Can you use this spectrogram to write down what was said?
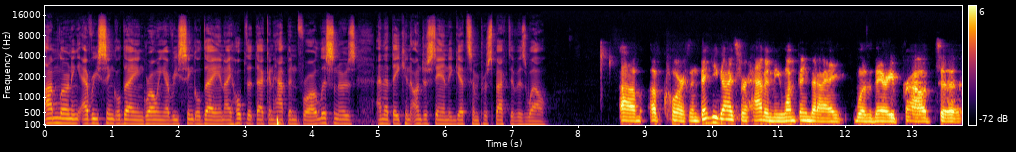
i'm learning every single day and growing every single day. And i hope that that can happen for our listeners and that they can understand and get some perspective as well Um, of course, and thank you guys for having me. One thing that I was very proud to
